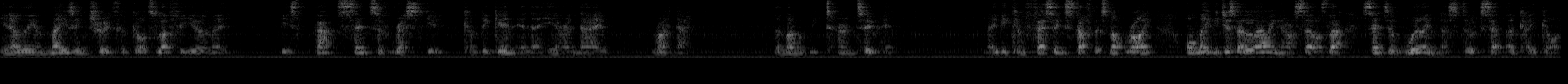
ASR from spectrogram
You know, the amazing truth of God's love for you and me is that sense of rescue can begin in the here and now, right now. The moment we turn to Him. Maybe confessing stuff that's not right, or maybe just allowing ourselves that sense of willingness to accept, okay, God,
